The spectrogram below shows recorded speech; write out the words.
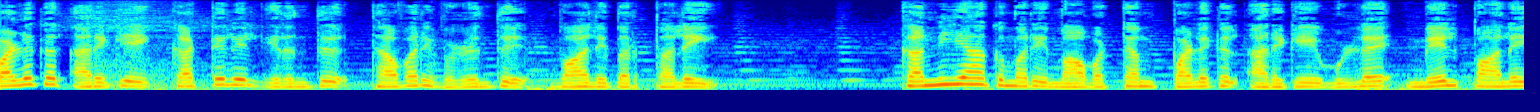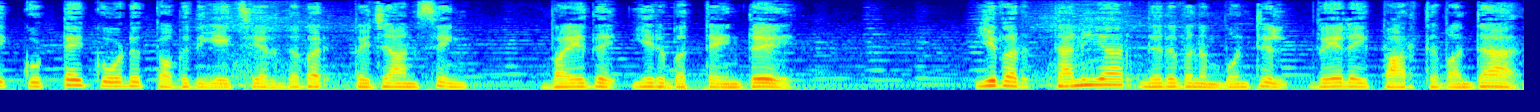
பழுகல் அருகே கட்டிலில் இருந்து தவறி விழுந்து வாலிபர் பலி. கன்னியாகுமரி மாவட்டம் பழுகல் அருகே உள்ள மேல்பாலை குட்டைக்கோடு பகுதியைச் சேர்ந்தவர் பிஜான் சிங் வயது இருபத்தைந்து. இவர் தனியார் நிறுவனம் ஒன்றில் வேலை பார்த்து வந்தார்.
